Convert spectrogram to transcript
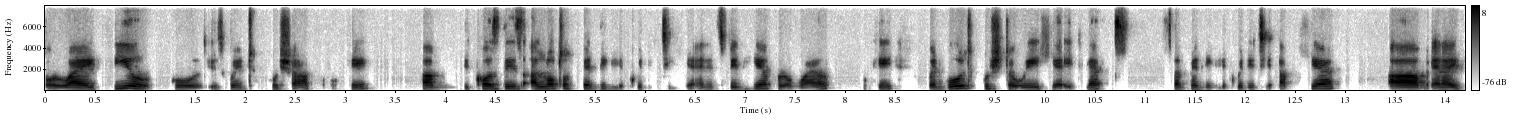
or why I feel gold is going to push up, okay, um, because there's a lot of pending liquidity here and it's been here for a while, okay. When gold pushed away here, it left some pending liquidity up here. Um, and I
